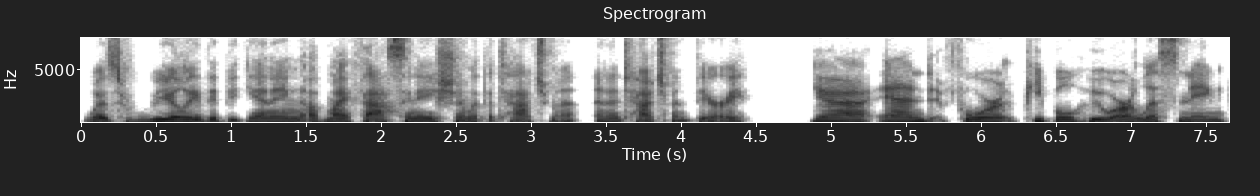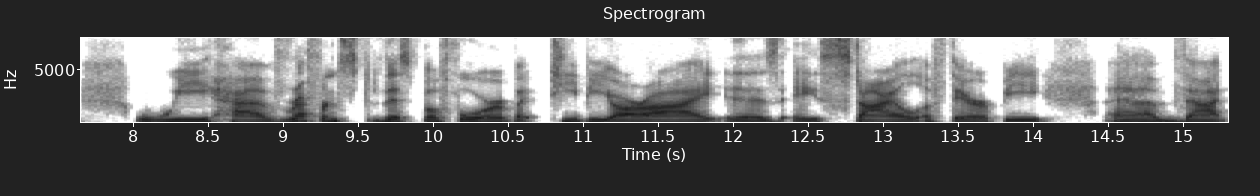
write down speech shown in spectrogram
was really the beginning of my fascination with attachment and attachment theory. Yeah. And for people who are listening, we have referenced this before, but TBRI is a style of therapy uh, that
